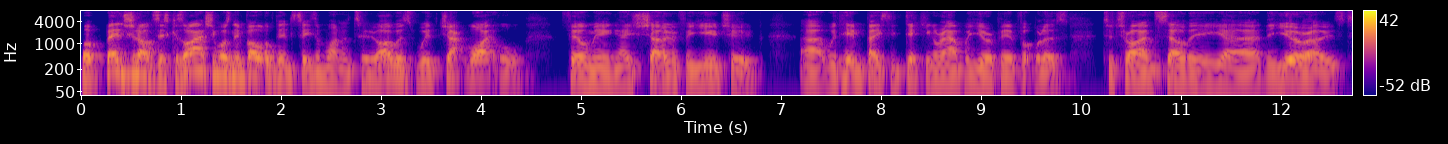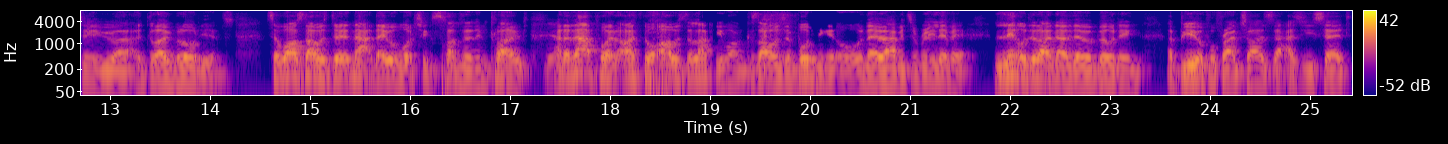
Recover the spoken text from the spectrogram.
well ben should answer this because i actually wasn't involved in season one and two i was with jack whitehall filming a show for youtube uh, with him basically dicking around with european footballers to try and sell the uh, the euros to uh, a global audience so whilst I was doing that, they were watching Sunderland implode. Yeah. And at that point, I thought I was the lucky one because I was avoiding it all and they were having to relive it. Little did I know they were building a beautiful franchise that, as you said,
